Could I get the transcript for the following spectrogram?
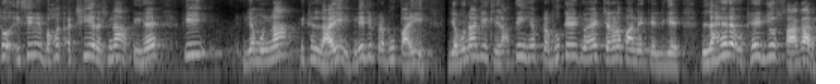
तो इसी में बहुत अच्छी ये रचना आती है कि यमुना इठलाई निज प्रभु पाई। यमुना जी इठलाती हैं प्रभु के जो है चरण पाने के लिए। लहर उठे जो सागर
